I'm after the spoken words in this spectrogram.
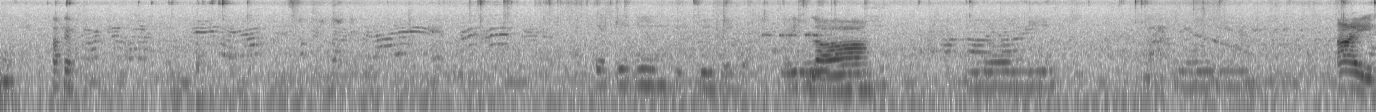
Oh. Takip. Wait lang. Ay.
